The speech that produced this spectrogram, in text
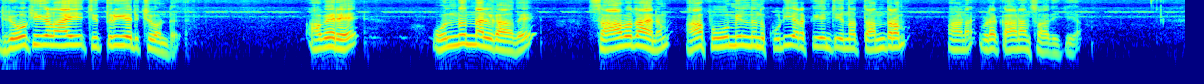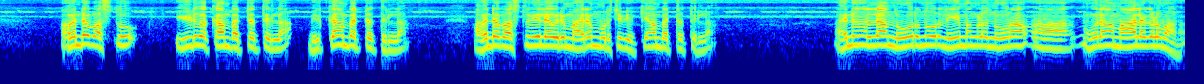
ദ്രോഹികളായി ചിത്രീകരിച്ചുകൊണ്ട് അവരെ ഒന്നും നൽകാതെ സാവധാനം ആ ഭൂമിയിൽ നിന്ന് കുടിയിറക്കുകയും ചെയ്യുന്ന തന്ത്രം ആണ് ഇവിടെ കാണാൻ സാധിക്കുക. അവന്റെ വസ്തു ഈട് വെക്കാൻ പറ്റത്തില്ല വിൽക്കാൻ പറ്റത്തില്ല. അവന്റെ വസ്തുവിലെ ഒരു മരം മുറിച്ച് വിൽക്കാൻ പറ്റത്തില്ല. അതിനെല്ലാം നൂറ് നൂറ് നിയമങ്ങളും നൂറാ നൂലാമാലകളുമാണ്.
